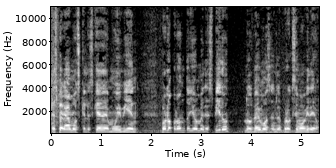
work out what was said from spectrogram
esperamos que les quede muy bien. Por lo pronto yo me despido. Nos vemos en el próximo video.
